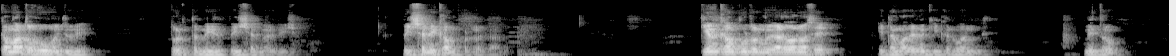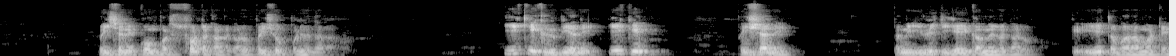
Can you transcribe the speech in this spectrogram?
કમાતો હોવો જોઈએ તો જ તમે પૈસા મેળવી શકો. પૈસાને કામ પર લગાડો. ક્યાં કામ પર લગાડવાનો છે? એ તમારે નક્કી કરવાનું મિત્રો, પૈસાને કોમ પર સો ટકા લગાડો, પૈસો પડ્યો ના રાખો. એક એક રૂપિયાને, એક એક પૈસાને તમે એવી જગ્યાએ કામે લગાડો કે એ તમારા માટે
